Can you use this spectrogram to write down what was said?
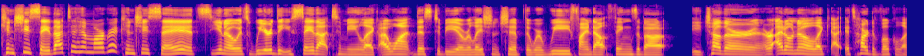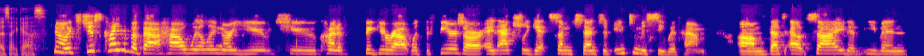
Can she say that to him, Margaret? Can she say it's, you know, it's weird that you say that to me. Like, I want this to be a relationship that where we find out things about each other, or I don't know. Like, it's hard to vocalize, I guess. No, it's just kind of about how willing are you to kind of figure out what the fears are and actually get some sense of intimacy with him um, that's outside of even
